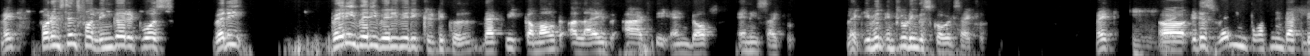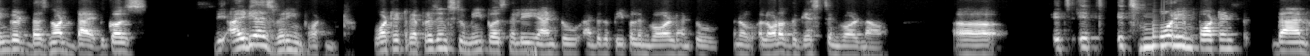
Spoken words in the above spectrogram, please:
right? For instance for linger it was very very very very very critical that we come out alive at the end of any cycle like even including this covid cycle right? Mhm. uh, it is very important that linger does not die because the idea is very important. What it represents to me personally and to and to the people involved and to you know a lot of the guests involved now. Uh, it's it's it's more important than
